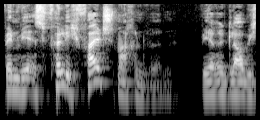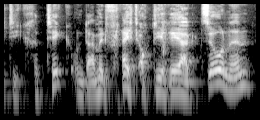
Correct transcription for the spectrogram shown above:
Wenn wir es völlig falsch machen würden, wäre, glaube ich, die Kritik und damit vielleicht auch die Reaktionen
